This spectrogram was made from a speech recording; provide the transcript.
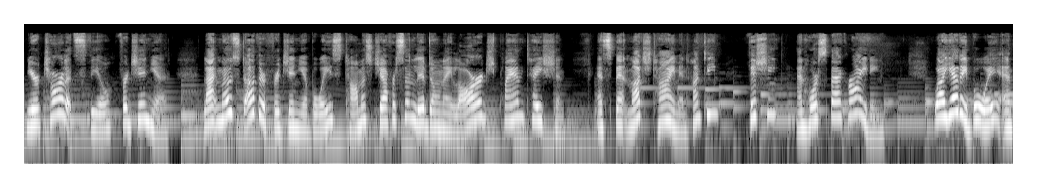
near Charlottesville, Virginia. Like most other Virginia boys, Thomas Jefferson lived on a large plantation and spent much time in hunting, fishing, and horseback riding. While yet a boy, and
